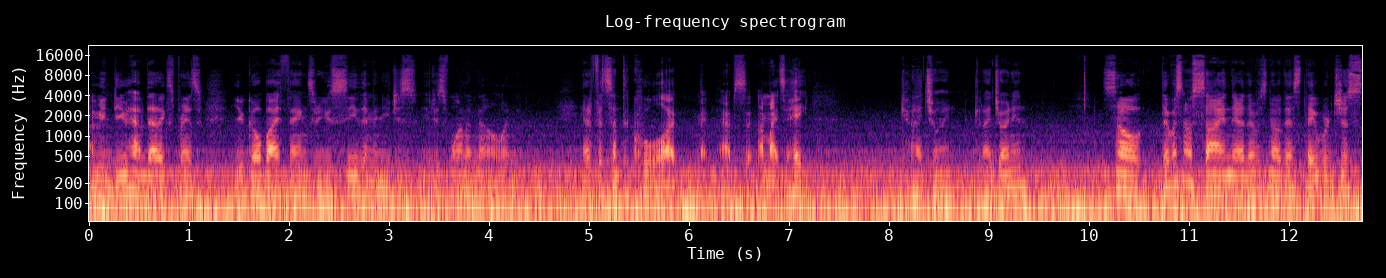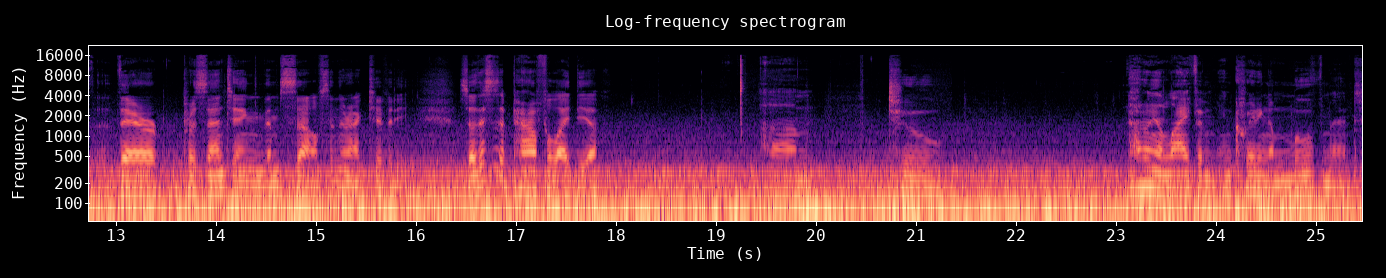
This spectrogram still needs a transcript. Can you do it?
I mean do you have that experience? You go by things or you see them and you just you just want to know and and if it's something cool i i might say hey can i join can i join in? So there was no sign there there was no this they were just there presenting themselves and their activity. So this is a powerful idea um, to not only in life in, in creating a movement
